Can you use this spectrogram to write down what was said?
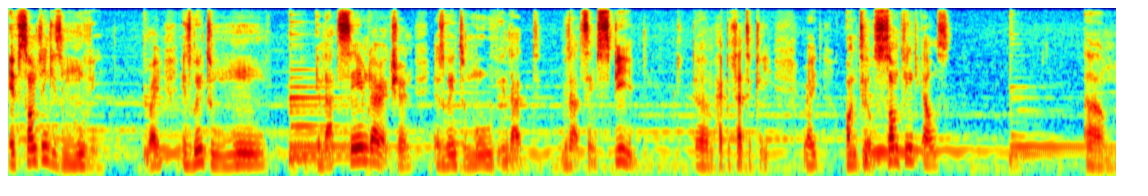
if something is moving, right, it's going to move in that same direction it's going to move in that with that same speed um, hypothetically right until something else um,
